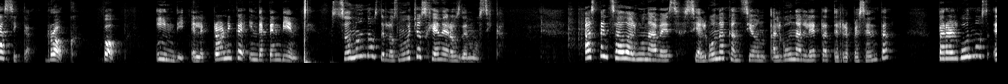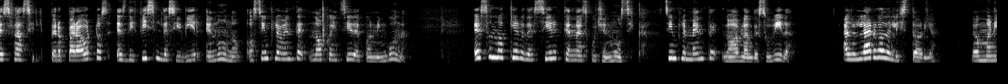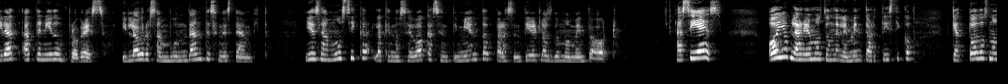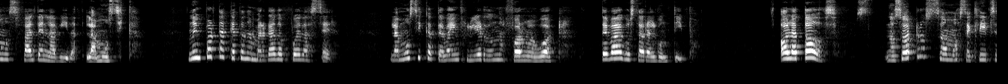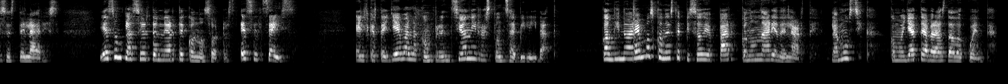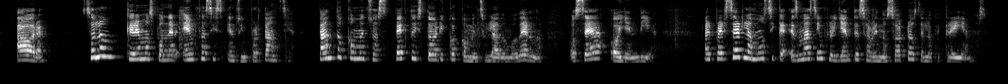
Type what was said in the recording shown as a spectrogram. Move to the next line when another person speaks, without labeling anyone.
Clásica, rock, pop, indie, electrónica, independiente. Son unos de los muchos géneros de música. ¿Has pensado alguna vez si alguna canción, alguna letra te representa? Para algunos es fácil, pero para otros es difícil decidir en uno o simplemente no coincide con ninguna. Eso no quiere decir que no escuchen música, simplemente no hablan de su vida. A lo largo de la historia, la humanidad ha tenido un progreso y logros abundantes en este ámbito, y es la música la que nos evoca sentimiento para sentirlos de un momento a otro. Así es. Hoy hablaremos de un elemento artístico que a todos no nos falta en la vida, la música. No importa qué tan amargado puedas ser, la música te va a influir de una forma u otra, te va a gustar algún tipo. Hola a todos, nosotros somos Eclipses Estelares y es un placer tenerte con nosotros. Es el 6, el que te lleva a la comprensión y responsabilidad. Continuaremos con este episodio par con un área del arte, la música, como ya te habrás dado cuenta. Ahora, solo queremos poner énfasis en su importancia tanto como en su aspecto histórico como en su lado moderno, o sea, hoy en día. Al parecer la música es más influyente sobre nosotros de lo que creíamos.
